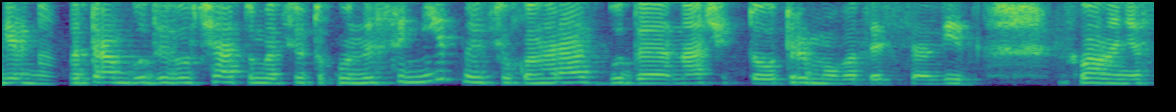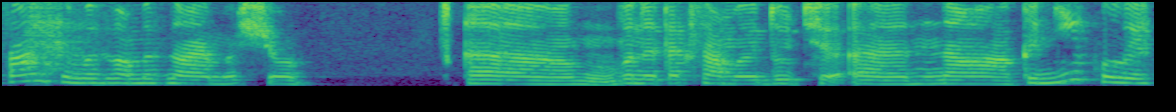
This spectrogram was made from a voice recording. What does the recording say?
Якби Трамп буде вивчатиме цю таку несенітницю, конгрес буде, начебто, утримуватися від схвалення санкцій. Ми з вами знаємо, що е, вони так само йдуть е, на канікули,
